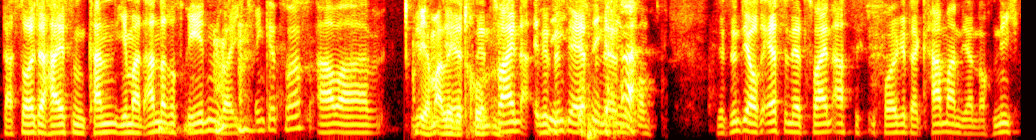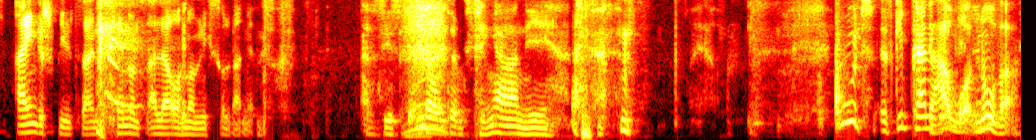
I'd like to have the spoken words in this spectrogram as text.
Das sollte heißen, kann jemand anderes reden, weil ich trinke jetzt was, aber wir, wir haben alle getrunken. Zwei, wir, sind ja erst in der, wir sind ja auch erst in der 82. Folge, da kann man ja noch nicht eingespielt sein. Wir kennen uns alle auch noch nicht so lange. Also die Sender und Empfänger, nee. Gut, es gibt keine Star Wars Nova.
